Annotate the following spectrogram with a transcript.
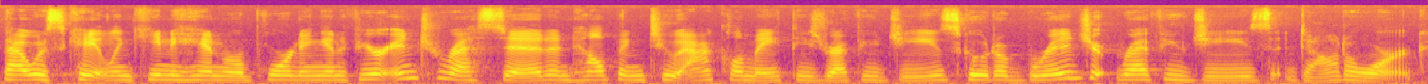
That was Caitlin Keenahan reporting. And if you're interested in helping to acclimate these refugees, go to bridgerefugees.org.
